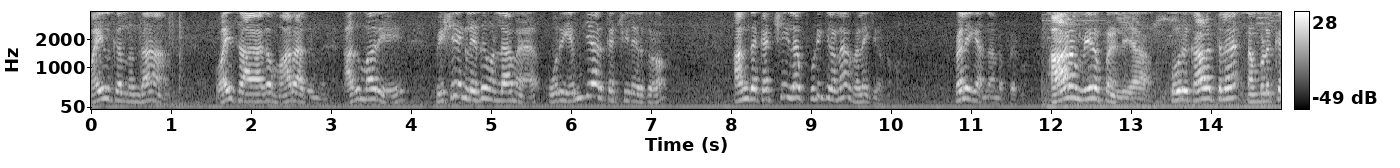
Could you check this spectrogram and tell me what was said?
மயில் கல்லும் தான் வயசாக மாறாதுன்னு. அது மாதிரி விஷயங்கள் எதுவும் இல்லாமல் ஒரு எம்ஜிஆர் கட்சியில் இருக்கிறோம். அந்த கட்சியில் பிடிக்கலன்னா விலைக்கணும் விலைக்கு அந்தாண்ட போயிடணும். ஆரம் வீரப்பன் இல்லையா? ஒரு காலத்தில் நம்மளுக்கு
